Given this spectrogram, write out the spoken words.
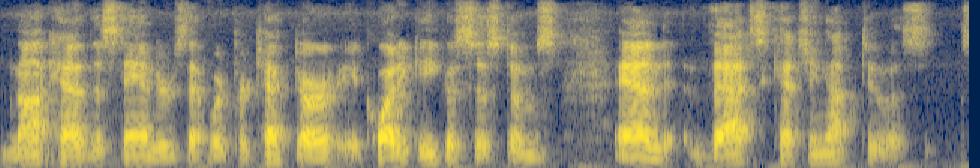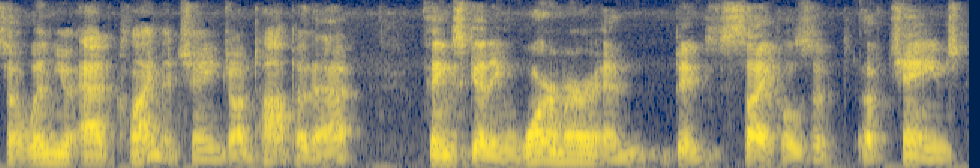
not had the standards that would protect our aquatic ecosystems, and that's catching up to us. So when you add climate change on top of that, things getting warmer and big cycles of, of change,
